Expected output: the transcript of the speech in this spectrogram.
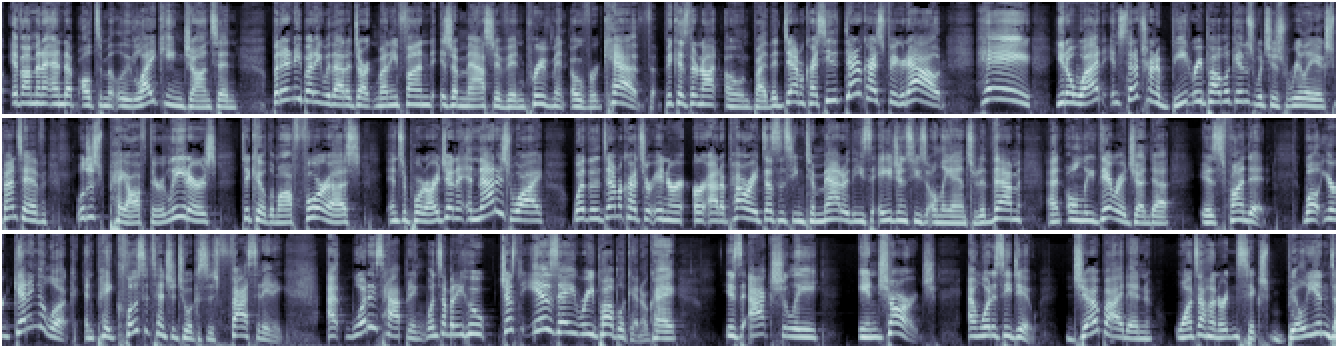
If I'm going to end up ultimately liking Johnson, but anybody without a dark money fund is a massive improvement over Kev because they're not owned by the Democrats. See, the Democrats figured out, hey, you know what? Instead of trying to beat Republicans, which is really expensive, we'll just pay off their leaders to kill them off for us and support our agenda. And that is why, whether the Democrats are in or, or out of power, it doesn't seem to matter. These agencies only answer to them, and only their agenda is funded. Well, you're getting a look and pay close attention to it because it's fascinating at what is happening when somebody who just is a Republican, okay, is actually in charge. And what does he do? Joe Biden wants $106 billion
